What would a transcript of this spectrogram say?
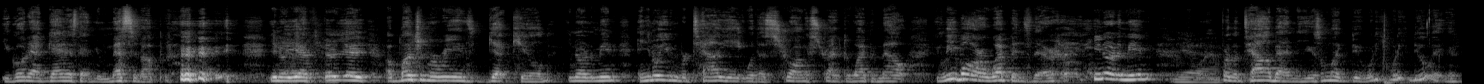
you go to Afghanistan, you mess it up. you know, you have you have a bunch of Marines get killed. You know what I mean? And you don't even retaliate with a strong strike to wipe them out. You leave all our weapons there. you know what I mean? Yeah. For the Taliban to use. I'm like, dude, what are you, what are you doing?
